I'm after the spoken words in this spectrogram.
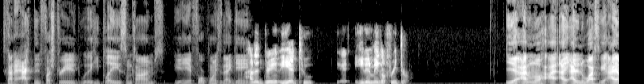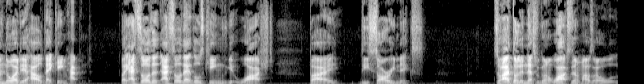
he's kind of acting frustrated with it he plays. Sometimes yeah, he had four points in that game. How did? He had two. He didn't make a free throw. Yeah, I don't know. I I I didn't watch the game. I have no idea how that game happened. Like I saw that I saw that those Kings get washed by the sorry Knicks. So I thought the Nets were gonna watch them. I was like, oh, well,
